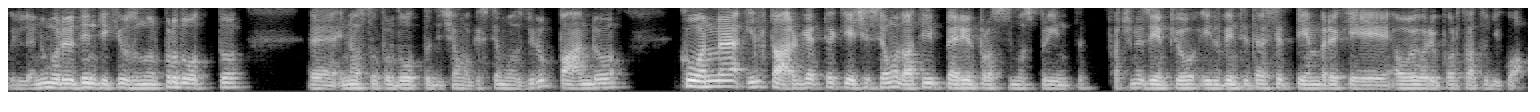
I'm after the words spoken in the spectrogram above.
il numero di utenti che usano il prodotto, il nostro prodotto diciamo che stiamo sviluppando, con il target che ci siamo dati per il prossimo sprint. Faccio un esempio, il 23 settembre che avevo riportato di qua.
